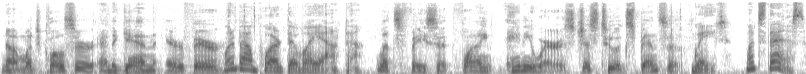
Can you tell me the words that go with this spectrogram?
Not much closer, and again, airfare. What about Puerto Vallarta? Let's face it, flying anywhere is just too expensive. Wait, what's this?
